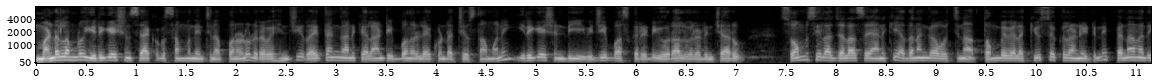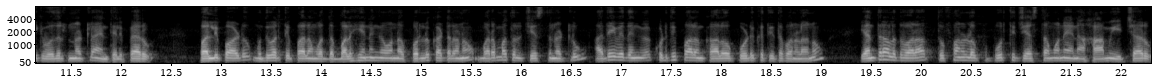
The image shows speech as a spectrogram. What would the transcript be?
మండలంలో ఇరిగేషన్ శాఖకు సంబంధించిన పనులు నిర్వహించి రైతాంగానికి ఎలాంటి ఇబ్బందులు లేకుండా చేస్తామని ఇరిగేషన్ డి విజయభాస్కర్ రెడ్డి వివరాలు వెల్లడించారు. సోమశీల జలాశయానికి అదనంగా వచ్చిన తొంభై వేల క్యూసెక్కుల నీటిని పెన్నా నదికి వదులుతున్నట్లు ఆయన తెలిపారు. పల్లిపాడు ముదివర్తిపాలెం వద్ద బలహీనంగా ఉన్న పొర్లు కట్టలను మరమ్మతులు చేస్తున్నట్లు అదేవిధంగా కుడితిపాలెం కాలువ పూడికతీత పనులను యంత్రాల ద్వారా తుఫానులోపు పూర్తి చేస్తామని ఆయన హామీ ఇచ్చారు.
